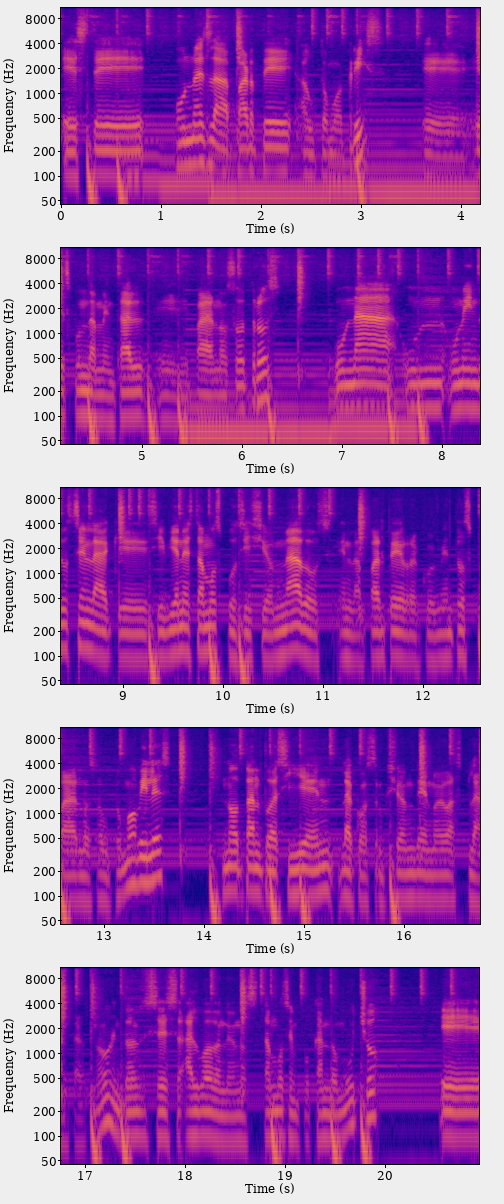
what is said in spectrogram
Este, uno es la parte automotriz, eh, es fundamental eh, para nosotros una, una industria en la que si bien estamos posicionados en la parte de recubrimientos para los automóviles, no tanto así en la construcción de nuevas plantas, ¿no? Entonces es algo donde nos estamos enfocando mucho. Eh,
